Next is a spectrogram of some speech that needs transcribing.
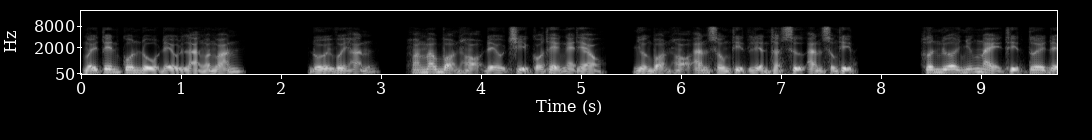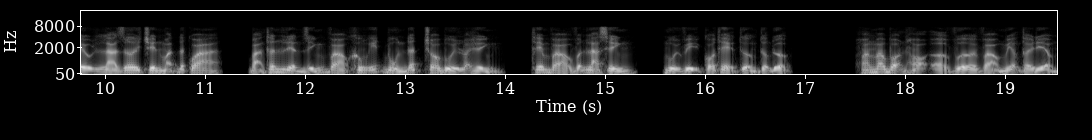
mấy tên côn đồ đều là ngoan ngoãn. Đối với hắn, hoàng mau bọn họ đều chỉ có thể nghe theo, nhường bọn họ ăn sống thịt liền thật sự ăn sống thịt. Hơn nữa những này thịt tươi đều là rơi trên mặt đất qua, bản thân liền dính vào không ít bùn đất cho bùi loại hình, thêm vào vẫn là sinh, mùi vị có thể tưởng tượng được. Hoàng ma bọn họ ở vừa vào miệng thời điểm,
